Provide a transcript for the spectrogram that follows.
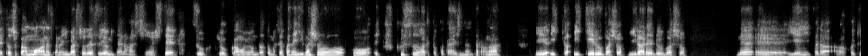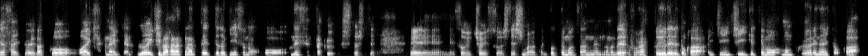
え図書館もあなたの居場所ですよみたいな発信をして、すごく共感を読んだと思います。やっぱね、居場所を複数あるとか大事なんだろうな。い行ける場所、いられる場所？で、えー、家にいたら学校行きなさいって、学校は行きたくないみたいな。行き場がなくなっていった時に、その、ね、選択肢として、えー、そういうチョイスをしてしまうととっても残念なので、ふらっと寄れるとか、一日行けても文句言われないとか、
